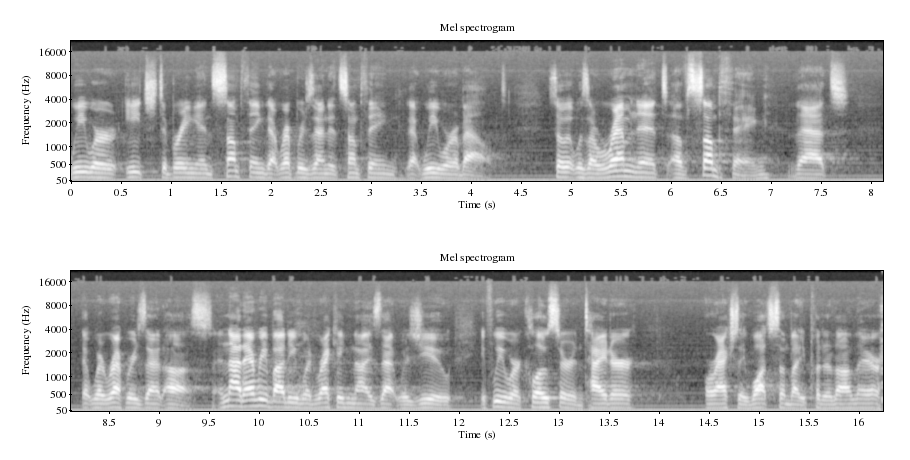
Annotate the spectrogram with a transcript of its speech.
we were each to bring in something that represented something that we were about. So it was a remnant of something that, that would represent us. And not everybody would recognize that was you. If we were closer and tighter, or actually watch somebody put it on there,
